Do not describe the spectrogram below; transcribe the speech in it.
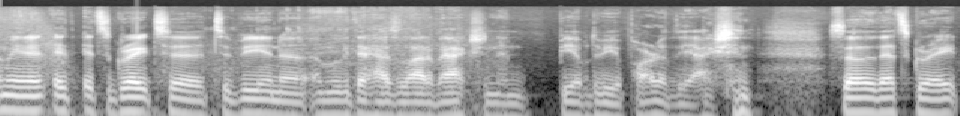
I mean, it, it, it's great to, to be in a, a, movie that has a lot of action and be able to be a part of the action. So that's great.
